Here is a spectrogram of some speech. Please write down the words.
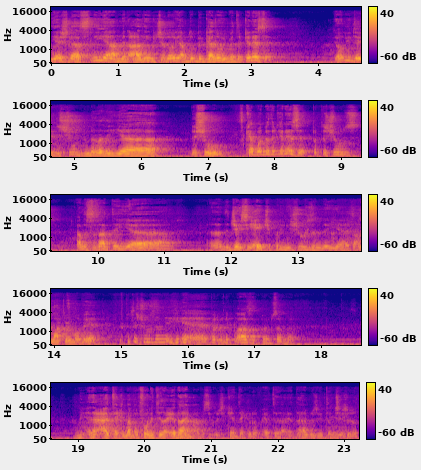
יש להסליע מנעלים שלא יעמדו בגלוי בבית הכנסת. You only did the shoes in the middle of the, uh, the shoe, it's covered with the Knesset. Put the shoes on this is not the, uh, uh, the JCH, you're putting your shoes in the, uh, it's not locker room over here. Put the shoes in the, uh, put them in the closet, put them somewhere. And I take them out before the Tilat Yadayim, obviously, because you can't take it off after the Yadayim, because you touch it.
